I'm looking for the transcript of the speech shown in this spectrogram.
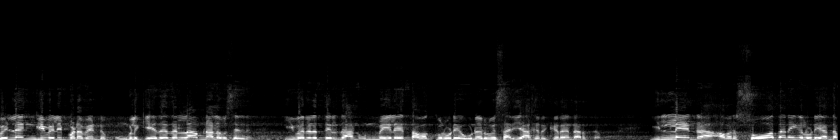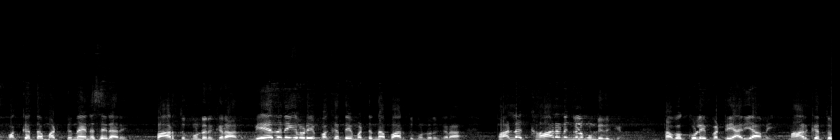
விளங்கி வெளிப்பட வேண்டும். உங்களுக்கு எதெல்லாம் நலவு செய்து இவரிடத்தில் தான் உண்மையிலே தவக்குளுடைய உணர்வு சரியாக இருக்கிறேன்னு அர்த்தம். இல்லை என்றால் அவர் சோதனைகளுடைய அந்த பக்கத்தை மட்டும்தான் என்ன செய்கிறாரு பார்த்து கொண்டிருக்கிறார். வேதனைகளுடைய பக்கத்தை மட்டும்தான் பார்த்து கொண்டிருக்கிறார். பல காரணங்களும் உண்டு இருக்கு தவக்குலை பற்றி அறியாமை மார்க்கத்து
